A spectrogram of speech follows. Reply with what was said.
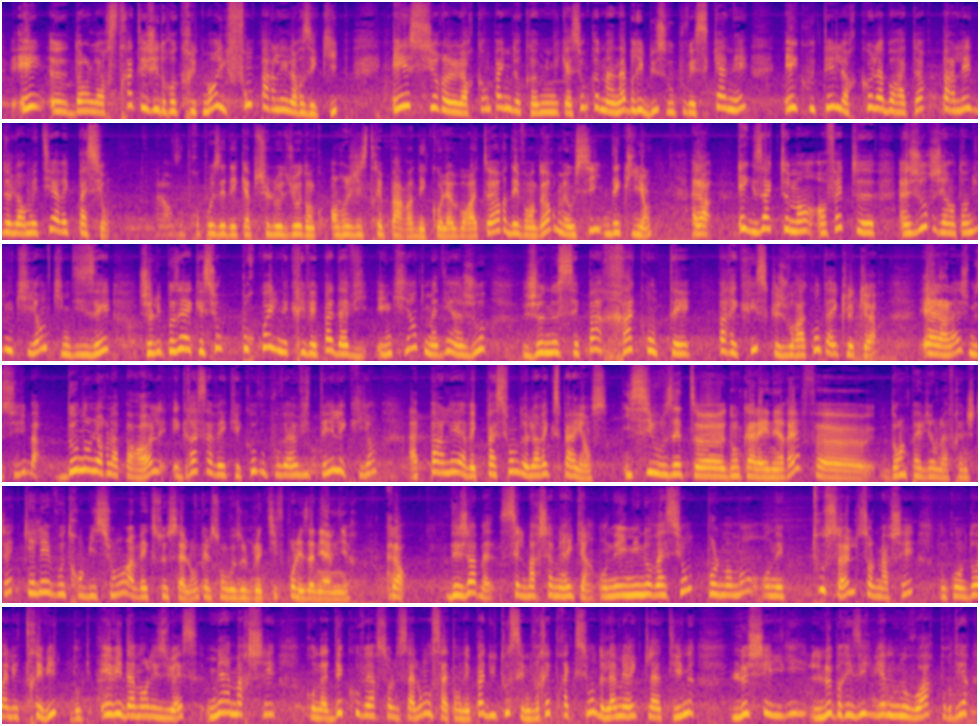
et dans leur stratégie de recrutement, ils font parler leurs équipes et sur leur campagne de communication comme un abribus, vous pouvez scanner et écouter leurs collaborateurs parler de leur métier avec passion. Alors vous proposez des capsules audio donc enregistrées par des collaborateurs, des vendeurs, mais aussi des clients. Alors exactement. En fait, euh, un jour j'ai entendu une cliente qui me disait, je lui posais la question pourquoi il n'écrivait pas d'avis? Et une cliente m'a dit un jour, je ne sais pas raconter par écrit ce que je vous raconte avec le cœur. Et alors là, je me suis dit, bah, donnons-leur la parole. Et grâce à Avec Echo, vous pouvez inviter les clients à parler avec passion de leur expérience. Ici, vous êtes euh, donc à la NRF, euh, dans le pavillon de la French Tech. Quelle est votre ambition avec ce salon? Quels sont vos objectifs pour les années à venir? Alors, déjà, bah, c'est le marché américain. On est une innovation. Pour le moment, on est tout seul sur le marché, donc on doit aller très vite. Donc évidemment les US, mais un marché qu'on a découvert sur le salon, on ne s'attendait pas du tout. C'est une vraie traction de l'Amérique latine. Le Chili, le Brésil viennent nous voir pour dire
